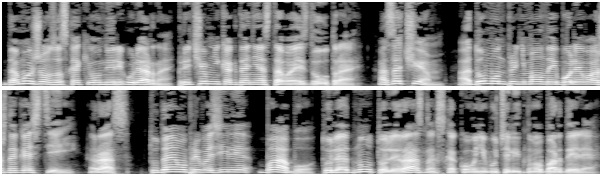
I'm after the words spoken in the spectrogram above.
Домой же он заскакивал нерегулярно, причем никогда не оставаясь до утра. А зачем? А дома он принимал наиболее важных гостей. Раз. Туда ему привозили бабу, то ли одну, то ли разных с какого-нибудь элитного борделя.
